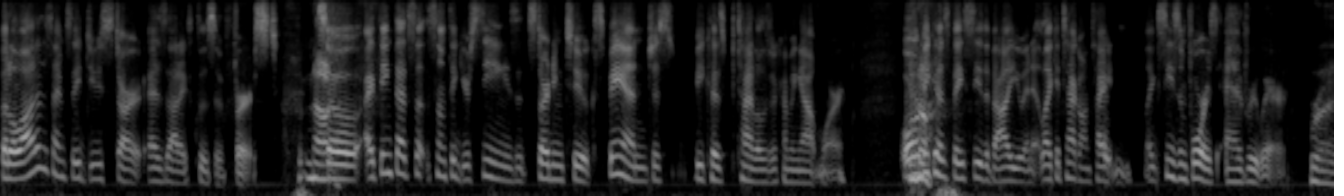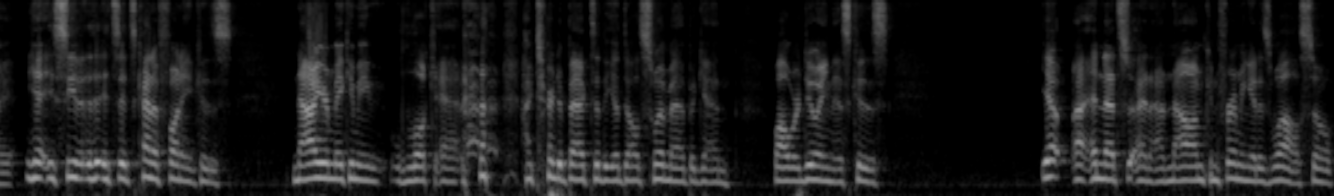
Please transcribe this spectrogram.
But a lot of the times they do start as that exclusive first. So I think that's something you're seeing is it's starting to expand just because titles are coming out more. Or No. because they see the value in it, like Attack on Titan. Like season four is everywhere. Right. Yeah. You see, it's it's kind of funny because now you're making me look at. I turned it back to the Adult Swim app again while we're doing this because. Yep, uh, and that's and uh, now I'm confirming it as well. So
